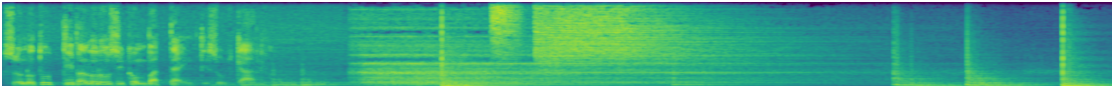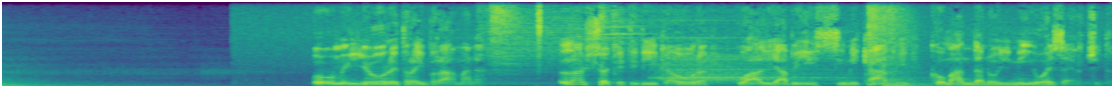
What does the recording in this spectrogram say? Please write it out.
Sono tutti valorosi combattenti sul carro. O migliore tra i Brahmana, Lascia che ti dica ora quali abilissimi capi comandano il mio esercito.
